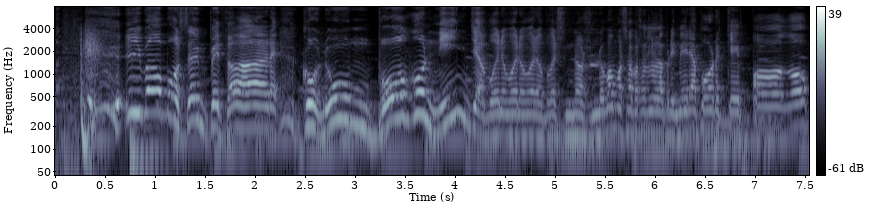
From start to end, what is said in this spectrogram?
y vamos a empezar con un Pogo Ninja Bueno, bueno, bueno, pues nos lo vamos a pasar a la primera porque Pogo...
